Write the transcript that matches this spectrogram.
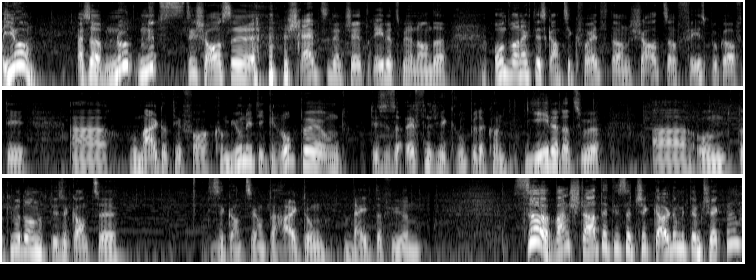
Jo, also nützt die Chance, schreibt in den Chat, redet miteinander. Und wenn euch das Ganze gefällt, dann schaut auf Facebook auf die äh, Humaldo TV Community Gruppe und das ist eine öffentliche Gruppe, da kann jeder dazu. Äh, und da können wir dann diese ganze diese ganze Unterhaltung weiterführen. So, wann startet dieser Checkaldo mit dem Checken?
